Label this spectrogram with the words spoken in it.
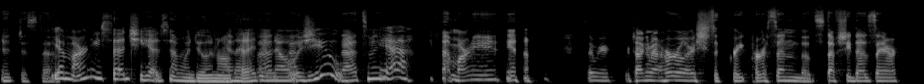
it just uh, Yeah, Marnie said she had someone doing all Yeah, that. I didn't know it was you. that's me. Yeah. Marnie, you know. So we we're, we're talking about her earlier. She's a great person, the stuff she does there.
